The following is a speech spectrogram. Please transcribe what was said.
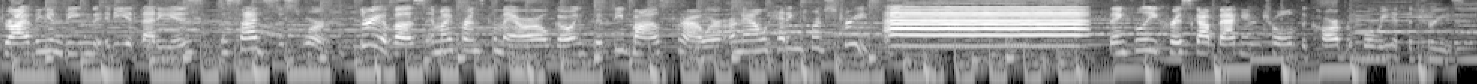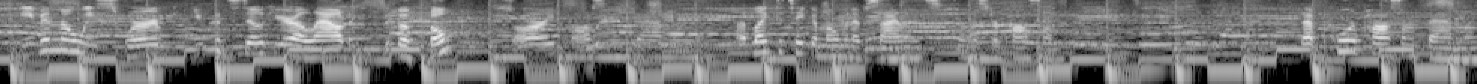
driving and being the idiot that he is, decides to swerve. Three of us in my friend's Camaro, going 50 miles per hour, are now heading towards trees. Ah! Thankfully, Chris got back in control of the car before we hit the trees. Even though we swerved, you could still hear a loud thump. Sorry, possum family. I'd like to take a moment of silence for Mr. Possum. That poor possum family.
